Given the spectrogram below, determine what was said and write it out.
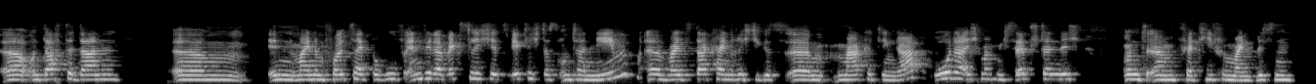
äh, und dachte dann ähm, in meinem Vollzeitberuf, entweder wechsle ich jetzt wirklich das Unternehmen, äh, weil es da kein richtiges ähm, Marketing gab, oder ich mache mich selbstständig und ähm, vertiefe mein Wissen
